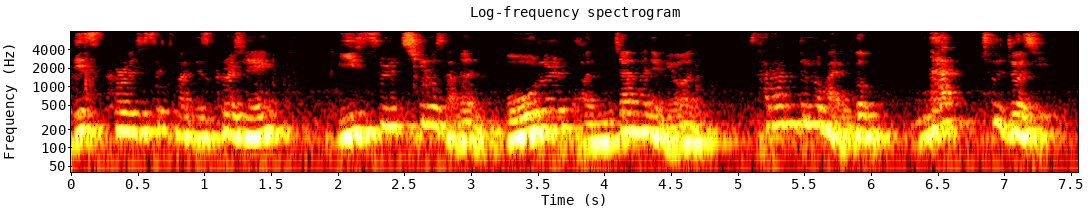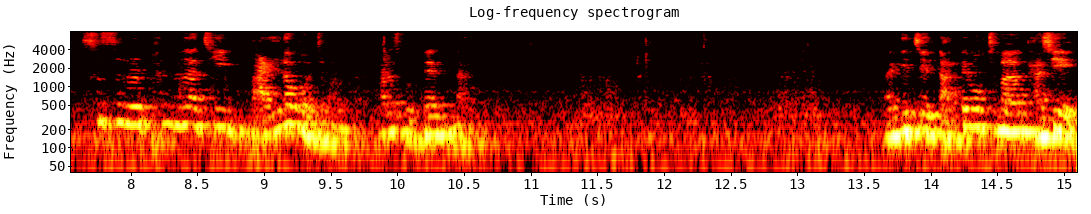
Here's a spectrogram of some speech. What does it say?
discourage 쓰지만 discourage 미술 치료사는 뭐를 권장하냐면 사람들로 하여금 not to judge 스스로를 판단하지 말라고 권장하는 거야 파란색 볼펜 not 알겠지? 나 빼먹지만 다시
